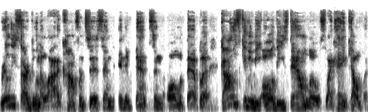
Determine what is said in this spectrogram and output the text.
really started doing a lot of conferences and, and events and all of that. But God was giving me all these downloads like, hey, Kelvin,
